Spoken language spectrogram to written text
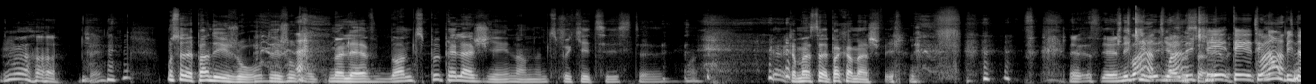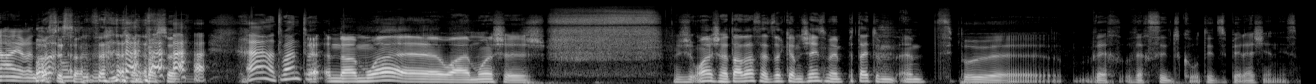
Moi, ça dépend des jours. Des jours, je me lève un petit peu pélagien, là, un petit peu quiétiste. euh, ouais. comment, ça dépend comment je file. Il y a un équilibre. il y a un Antoine? équilibre. T'es t'es- t'es non-binaire. Ouais, non? c'est ça. Ça. Ah, Antoine, toi? Euh, non, moi, euh, ouais, moi, je. ouais, j'ai tendance à dire comme James, mais peut-être un, un petit peu euh, vers- versé du côté du pélagianisme.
